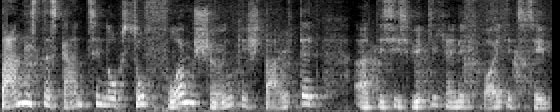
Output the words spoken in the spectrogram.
dann ist das Ganze noch so formschön gestaltet, äh, das ist wirklich eine Freude zu sehen.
